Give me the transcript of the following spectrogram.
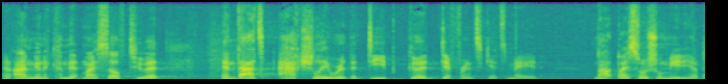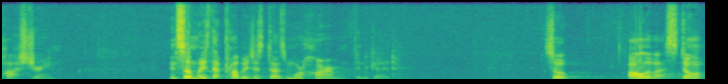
and I'm going to commit myself to it. And that's actually where the deep, good difference gets made, not by social media posturing. In some ways, that probably just does more harm than good. So, all of us, don't,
